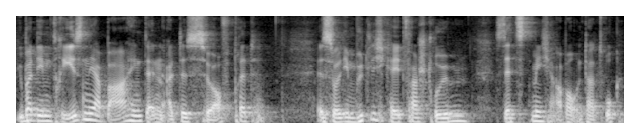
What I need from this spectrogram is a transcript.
Über dem Tresen der Bar hängt ein altes Surfbrett. Es soll die Müdigkeit verströmen, setzt mich aber unter Druck.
